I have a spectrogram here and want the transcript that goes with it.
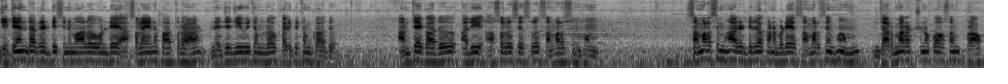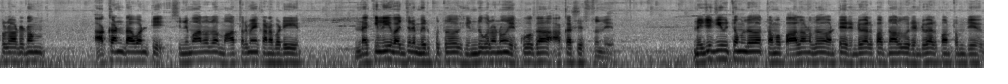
జితేందర్ రెడ్డి సినిమాలో ఉండే అసలైన పాత్ర నిజ జీవితంలో కల్పితం కాదు. అంతేకాదు అది అసలు శిశులు సమరసింహం. సమరసింహారెడ్డిలో కనబడే సమరసింహం ధర్మరక్షణ కోసం ప్రాకులాడడం అఖండ వంటి సినిమాలలో మాత్రమే కనబడి నకిలీ వజ్ర మెరుపుతో హిందువులను ఎక్కువగా ఆకర్షిస్తుంది. నిజ జీవితంలో తమ పాలనలో అంటే రెండు వేల పద్నాలుగు రెండు వేల పంతొమ్మిది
